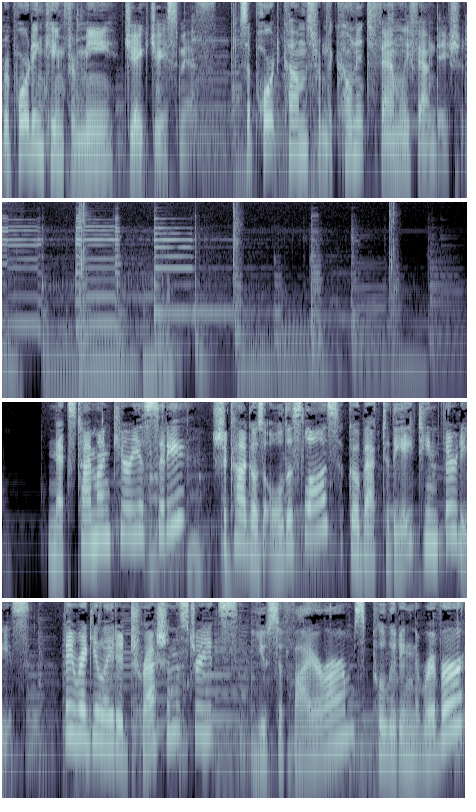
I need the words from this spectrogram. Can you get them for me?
Reporting came from me, Jake J. Smith. Support comes from the Conant Family Foundation. Next time on Curious City, Chicago's oldest laws go back to the 1830s. They regulated trash in the streets, use of firearms, polluting the river,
